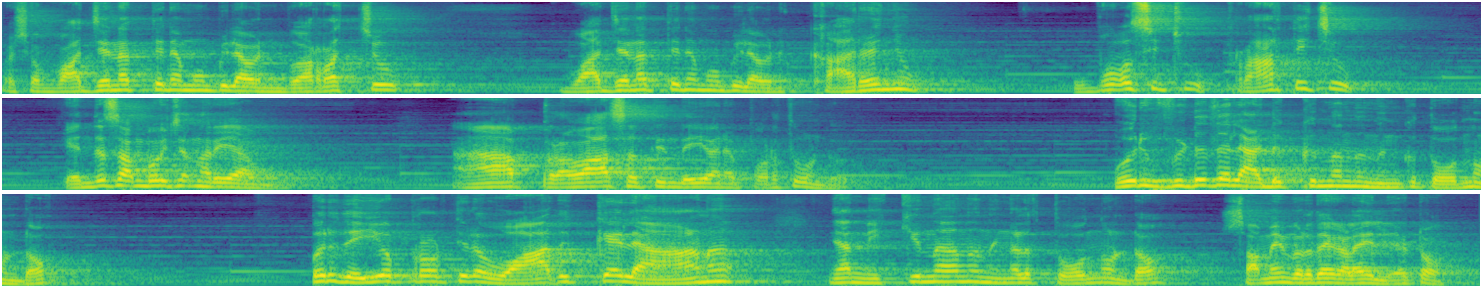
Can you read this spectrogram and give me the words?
പക്ഷെ വചനത്തിന് മുമ്പിൽ അവൻ വിറച്ചു. വചനത്തിന് മുമ്പിൽ അവൻ കരഞ്ഞു. ഉപവസിച്ചു. പ്രാർത്ഥിച്ചു. എന്ത് സംഭവിച്ചെന്നറിയാമോ? ആ പ്രവാസത്തിൻ ദൈവം അവനെ പുറത്തു കൊണ്ടുപോകും ഒരു വിടുതൽ അടുക്കുന്നെന്ന് നിങ്ങൾക്ക് തോന്നുന്നുണ്ടോ? ഒരു ദൈവപ്രവൃത്തിയുടെ വാതുക്കലാണ് ഞാൻ നിൽക്കുന്നതെന്ന് നിങ്ങൾ തോന്നുന്നുണ്ടോ? സമയം വെറുതെ കളയില്ല കേട്ടോ?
